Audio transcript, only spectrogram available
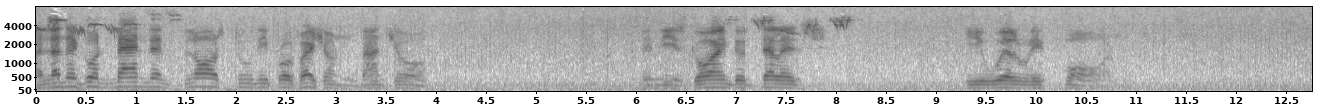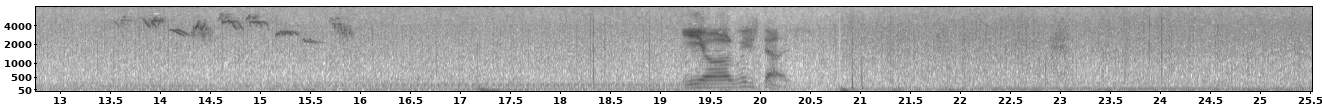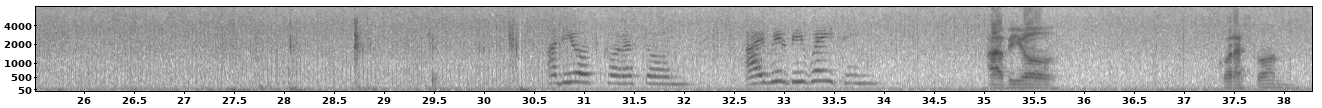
Another good bandit lost to the profession, Pancho. And he's going to tell us he will reform. He always does. Adios, corazon. I will be waiting. Adios, corazón.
